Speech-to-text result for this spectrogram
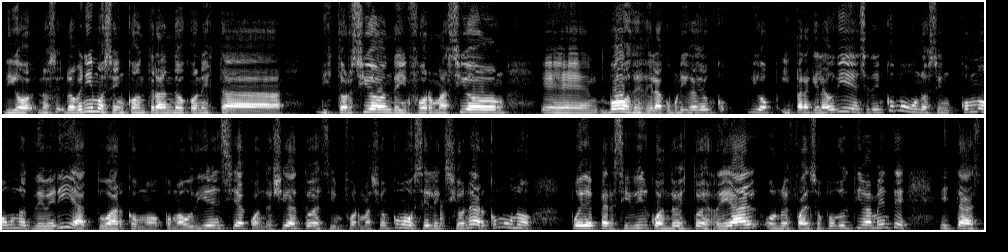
digo, nos, venimos encontrando con esta distorsión de información, en vos desde la comunicación, digo, y para que la audiencia, ¿cómo uno, se, cómo uno debería actuar como, como audiencia cuando llega toda esa información? ¿Cómo seleccionar? ¿Cómo uno puede percibir cuando esto es real o no es falso? Porque últimamente estas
